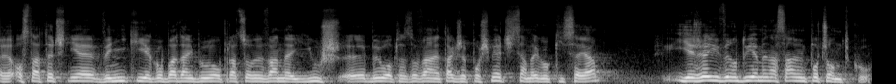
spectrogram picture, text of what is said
E, ostatecznie wyniki jego badań były opracowywane już były opracowane także po śmierci samego Kinseya jeżeli wylądujemy na samym początku,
